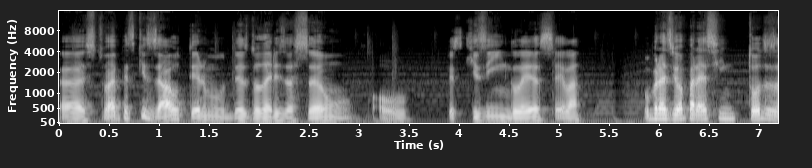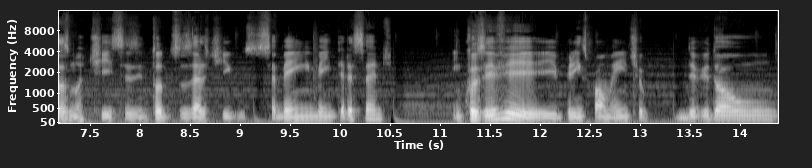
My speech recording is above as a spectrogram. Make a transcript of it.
Ah, se tu vai pesquisar o termo desdolarização ou pesquisa em inglês, sei lá, o Brasil aparece em todas as notícias, em todos os artigos. Isso é bem, bem interessante. Inclusive, e principalmente, devido a um,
